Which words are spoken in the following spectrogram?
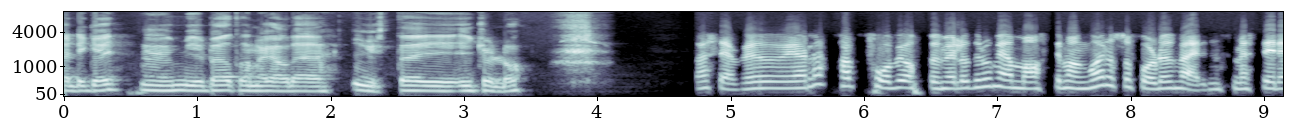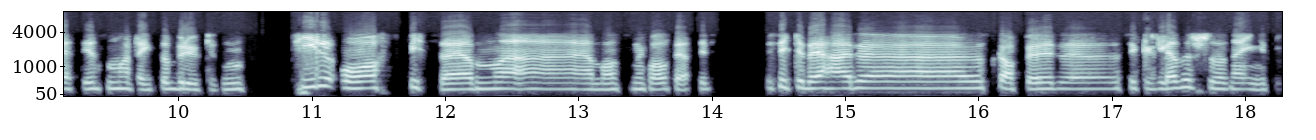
veldig gøy. Eh, mye bedre enn å gjøre det ute i, i kulda. Der ser vi jo, Jarle. Her får vi opp en velodrom. Jeg har mast i mange år, og så får du en verdensmester rett inn som har tenkt å bruke den til å spisse en, eh, en av sine kvaliteter. Hvis ikke det her uh, skaper uh, sykkelgleder, så den er ingenting.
